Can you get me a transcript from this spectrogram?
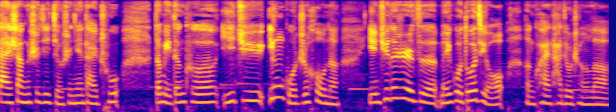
在上个世纪九十年代初，德米登科移居英国之后呢，隐居的日子没过多久，很快他就成了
